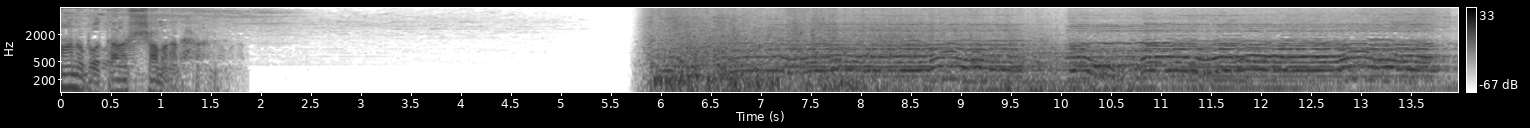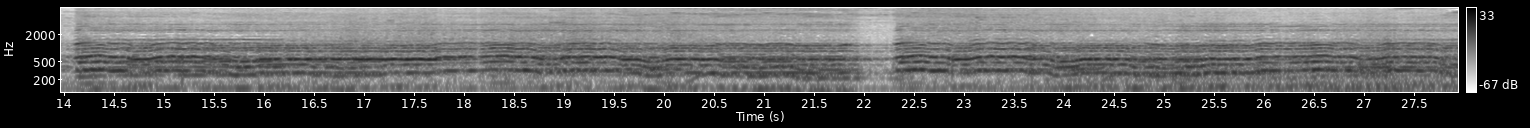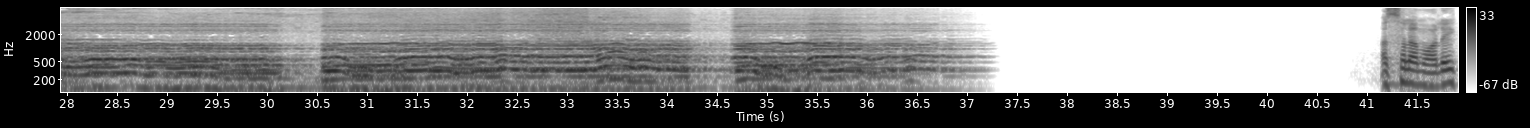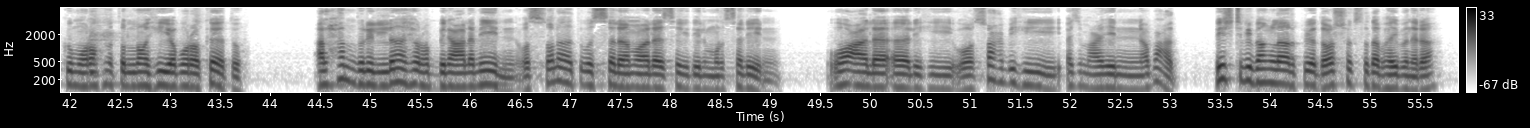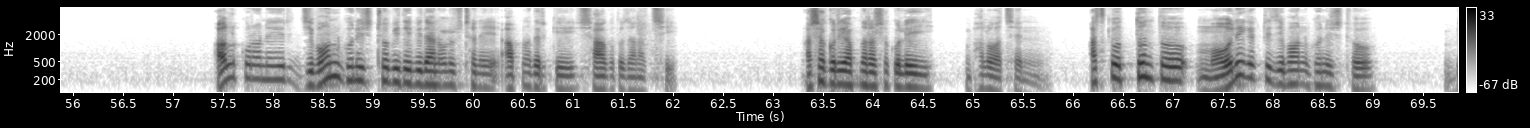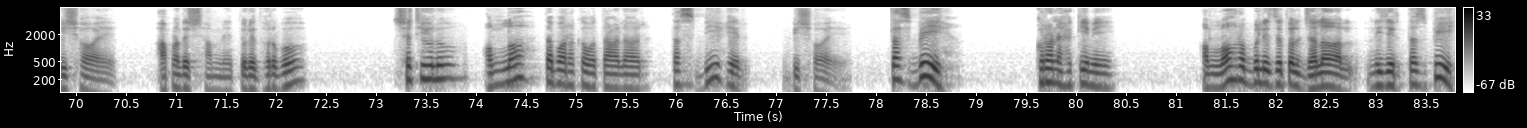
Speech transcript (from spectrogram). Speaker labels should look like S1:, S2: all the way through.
S1: মানবতা সমাধান।
S2: আসসালামু আলাইকুম রহমতুল্লাহি আলহামদুলিল্লাহ রবিল আলমিন ওসলাত ওসালাম আলা সঈদুল মুরসালিন ও আলা ও আজমাইন। আবাদ বাংলার প্রিয় দর্শক, শ্রোতা ভাই বোনেরা আল কোরআনের জীবন ঘনিষ্ঠ বিধিবিধান অনুষ্ঠানে আপনাদেরকে স্বাগত জানাচ্ছি। আশা করি আপনারা সকলেই ভালো আছেন। আজকে অত্যন্ত মৌলিক একটি জীবন ঘনিষ্ঠ বিষয় আপনাদের সামনে তুলে ধরব। সেটি হলো আল্লাহ তাবারকালার তাসবিহের বিষয়। তাসবিহ, কোরআন হাকিমে আল্লাহ রব্বুল ইজতুল জালাল নিজের তাসবিহ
